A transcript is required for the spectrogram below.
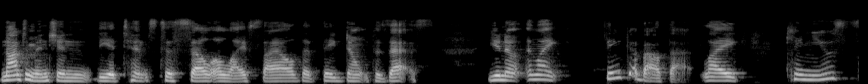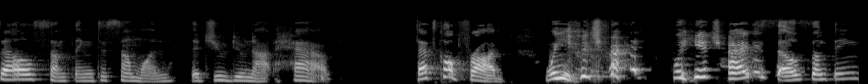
not to mention the attempts to sell a lifestyle that they don't possess. You know, and like think about that. Like can you sell something to someone that you do not have? That's called fraud. When you try when you try to sell something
